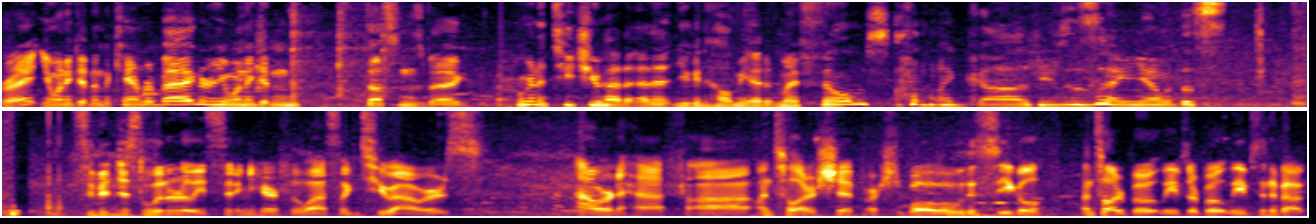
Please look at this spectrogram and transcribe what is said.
Right? You wanna get in the camera bag or you wanna get in Dustin's bag? We're gonna teach you how to edit. You can help me edit my films. Oh my gosh, he's just hanging out with us. So we've been just literally sitting here for the last like two hours, hour and a half, uh, until our ship, our sh whoa, the seagull, until our boat leaves. Our boat leaves in about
